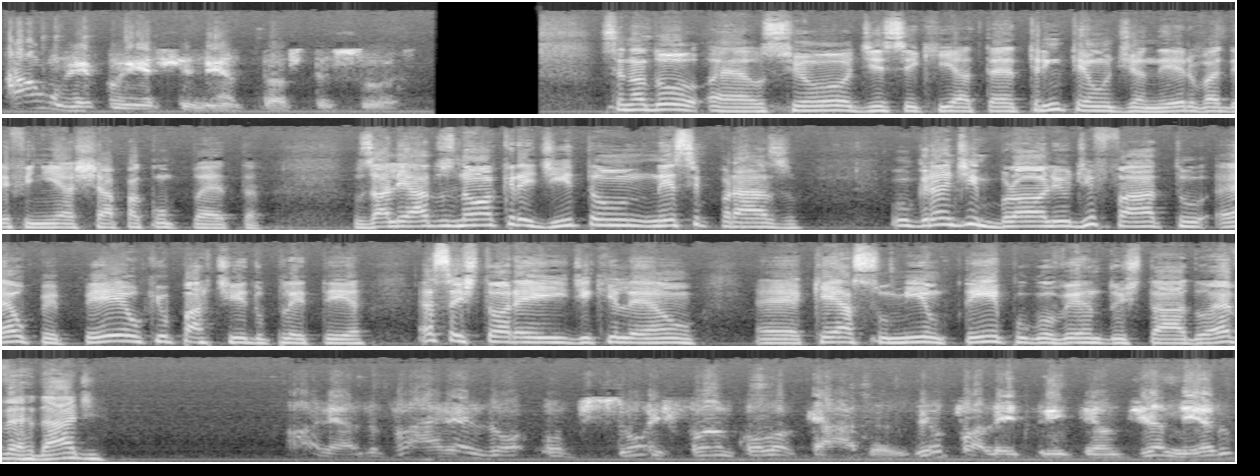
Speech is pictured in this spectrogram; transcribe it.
há um reconhecimento das pessoas. Senador, é, o senhor disse que até 31 de janeiro vai definir a chapa completa. Os aliados não acreditam nesse prazo. O grande imbróglio, de fato, é o PP ou que o partido pleiteia? Essa história aí de que Leão é, quer assumir um tempo o governo do Estado, é verdade? Olha, várias opções foram colocadas. Eu falei 31 de janeiro,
